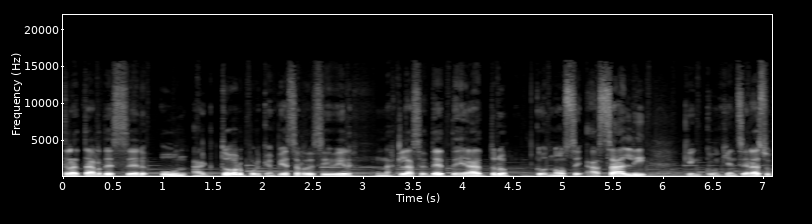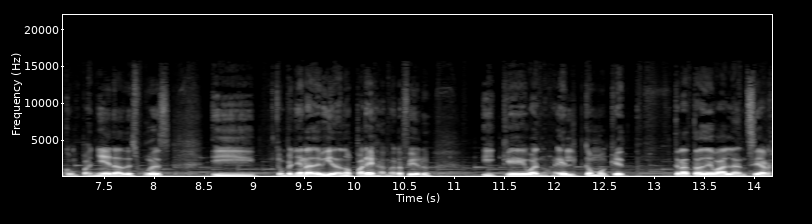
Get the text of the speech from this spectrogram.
tratar de ser un actor porque empieza a recibir unas clases de teatro, conoce a Sally, quien, con quien será su compañera después, y compañera de vida, no pareja me refiero, y que bueno, él como que trata de balancear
